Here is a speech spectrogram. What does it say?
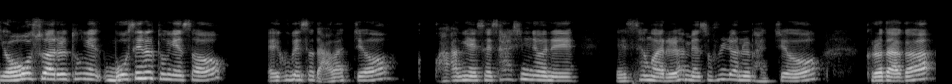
여호수아를 통해 모세를 통해서 애굽에서 나왔죠. 광야에서 40년의 생활을 하면서 훈련을 받죠. 그러다가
